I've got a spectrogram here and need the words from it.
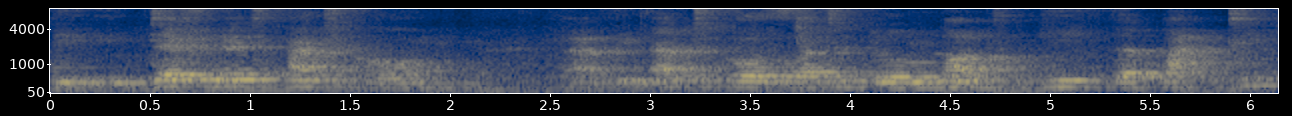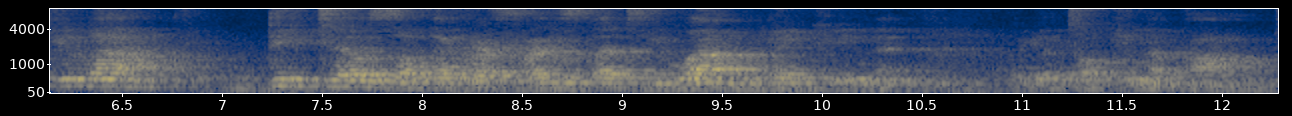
the indefinite article, uh, the articles that do not give the particular details of the reference that you are making, you're talking about.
